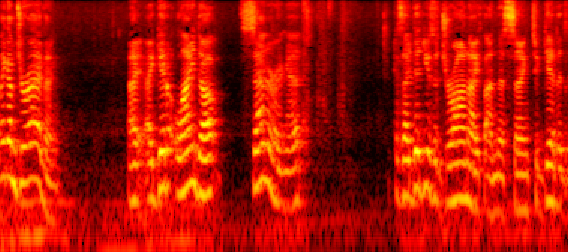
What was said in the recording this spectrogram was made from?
Like I'm driving. I, I get it lined up, centering it, because I did use a draw knife on this thing to get it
